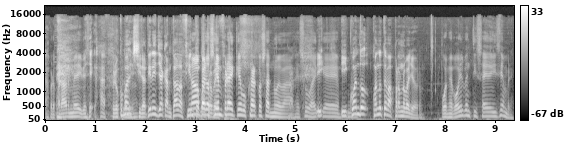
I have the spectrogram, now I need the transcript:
a prepararme y voy a llegar. Pero ¿cómo, si la tienes ya cantada 104 No, pero siempre hay que buscar cosas nuevas, Jesús. Hay ¿Y, que... ¿y cuándo, cuándo te vas para Nueva York? Pues me voy el 26 de diciembre.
